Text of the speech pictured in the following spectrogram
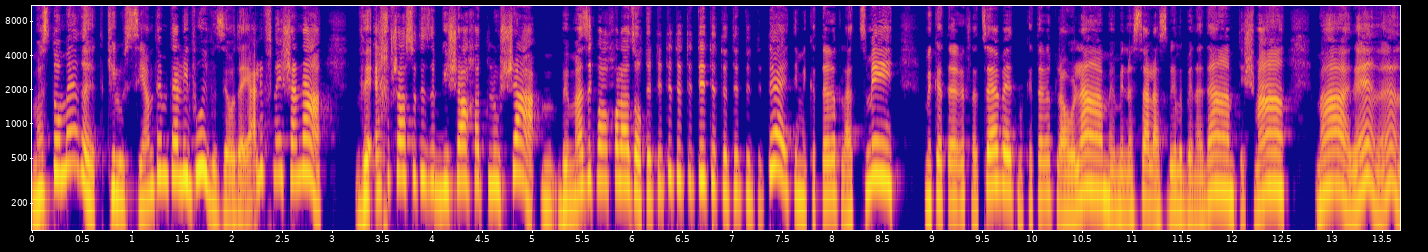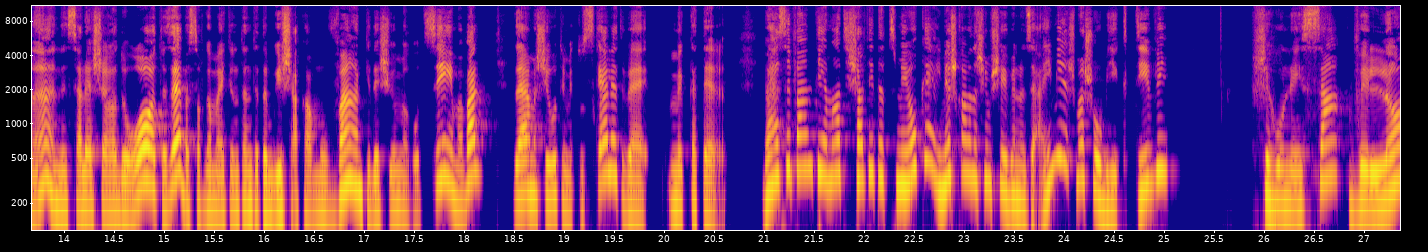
מה זאת אומרת? כאילו, סיימתם את הליווי וזה עוד היה לפני שנה, ואיך אפשר לעשות איזה פגישה אחת תלושה? במה זה כבר יכול לעזור? הייתי מקטרת לעצמי, מקטרת לצוות, מקטרת לעולם, מנסה להסביר לבן אדם, תשמע, מה, ניסה ליישר הדורות וזה, בסוף גם הייתי נותנת את הפגישה כמובן, כדי שיהיו מרוצים, אבל זה היה משאיר אותי מתוסכלת ומקטרת. ואז הבנתי, אמרתי, שאלתי את עצמי, אוקיי, אם יש כמה אנשים שהבינו את זה, האם יש משהו אובייקטיבי שהוא נעשה ולא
